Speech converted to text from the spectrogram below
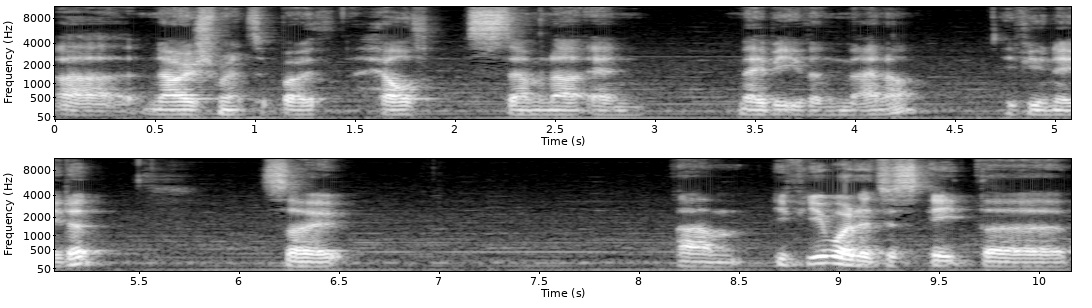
uh, nourishment to both health, stamina, and maybe even mana if you need it. So um, if you were to just eat the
